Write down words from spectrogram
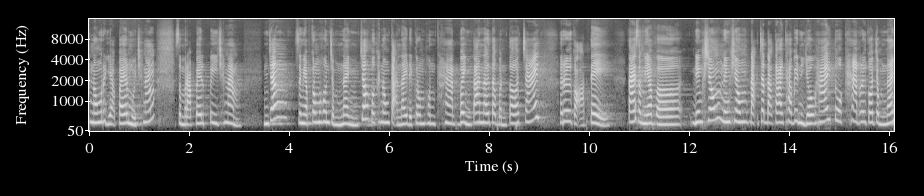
ក្នុងរយៈពេល1ឆ្នាំសម្រាប់ពេល2ឆ្នាំអញ្ចឹងសម្រាប់ក្រុមហ៊ុនចំណេញចុះបើក្នុងករណីដែលក្រុមហ៊ុនខាតវិញតើនៅតែបន្តចែកឬក៏អត់ទេ តែសម្រាប់នាងខ្ញុំនាងខ្ញុំដាក់ចិត្តដាក់កាយថាវិនិយោគហើយទោះខាតឬក៏ចំណេញ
